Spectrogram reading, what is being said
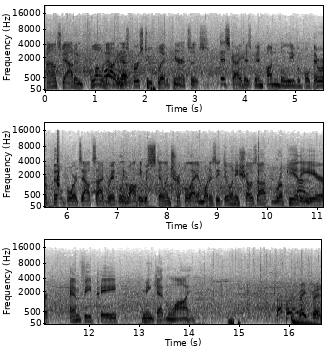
bounced out and flown oh, out in his first two plate appearances. This guy has been unbelievable. There were billboards outside Wrigley while he was still in AAA, and what does he do when he shows up? Rookie of the Year, MVP. I mean, get in line. The first baseman,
